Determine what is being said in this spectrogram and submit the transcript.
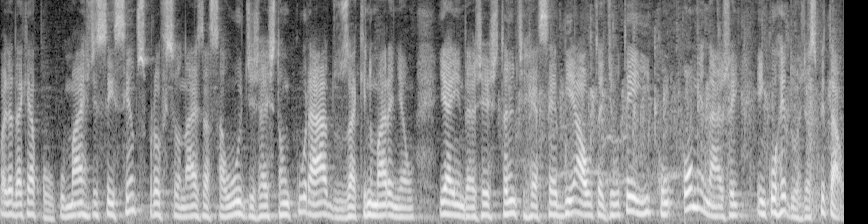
Olha, daqui a pouco, mais de 600 profissionais da saúde já estão curados aqui no Maranhão e ainda a gestante recebe alta de UTI com homenagem em corredor de hospital.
